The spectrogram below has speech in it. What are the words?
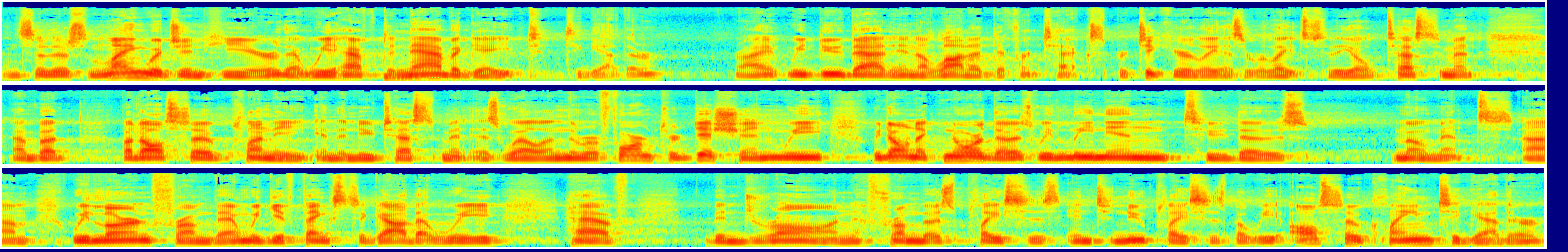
And so there's some language in here that we have to navigate together, right? We do that in a lot of different texts, particularly as it relates to the Old Testament, uh, but, but also plenty in the New Testament as well. In the Reformed tradition, we, we don't ignore those, we lean into those moments. Um, we learn from them. We give thanks to God that we have been drawn from those places into new places, but we also claim together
